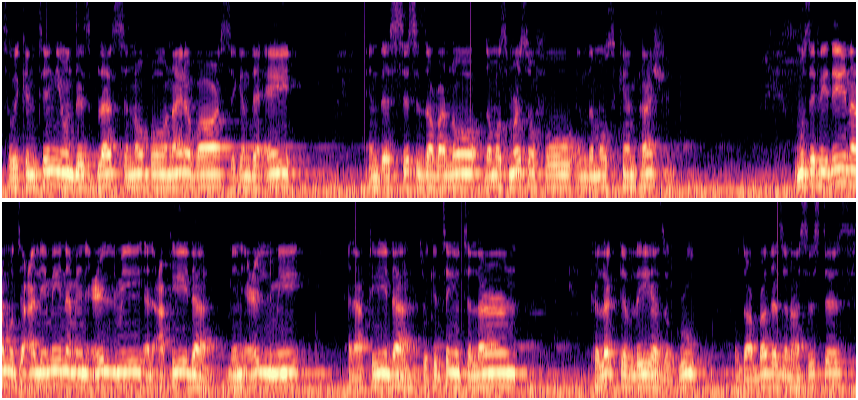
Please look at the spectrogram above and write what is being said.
So we continue on this blessed and noble night of ours, seeking the aid and the assistance of our Lord, the most merciful and the most compassionate. مستفيدين متعلمين من علم العقيدة من علم العقيدة as we continue to learn collectively as a group with our brothers and our sisters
